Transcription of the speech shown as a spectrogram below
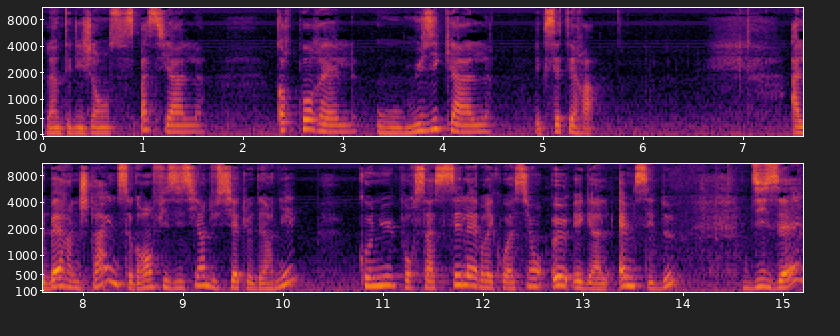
l'intelligence spatiale, corporelle ou musicale, etc. Albert Einstein, ce grand physicien du siècle dernier, connu pour sa célèbre équation E égale mc2, disait,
